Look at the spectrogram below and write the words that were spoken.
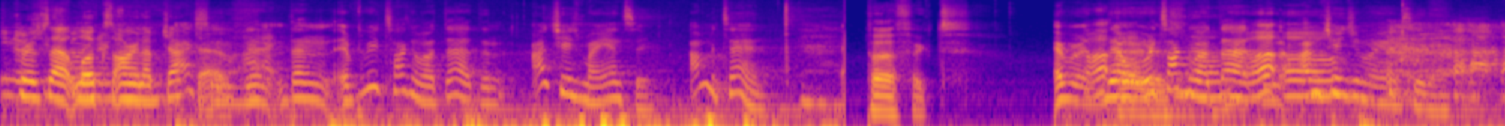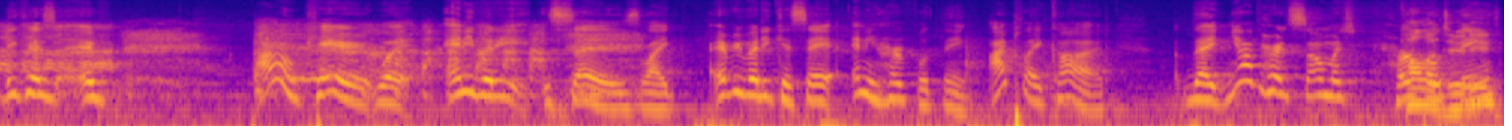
you know, Proves that feeling looks aren't objective. Actually, then, then if we're talking about that, then I change my answer. I'm a ten. Perfect. Ever, Uh-oh. then we're is. talking about that. I'm changing my answer then. because if I don't care what anybody says, like everybody can say any hurtful thing. I play COD. Like y'all have heard so much hurtful Call of Duty? things.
